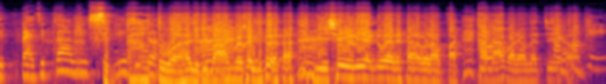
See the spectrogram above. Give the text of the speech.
สิบแปดสิบเก้ายี่สิสิบบยี่เก้าสิบตัวฮะอยู่ที่บ้านอ่ไม่ค่อยเยอะอ่ามีมีชื่อเรียกด้วยนะฮะเวลาไปทานน้ำก่อนนะครับนะจี้เขาครัเขาบทิ้ง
